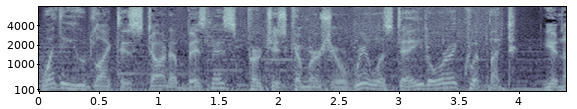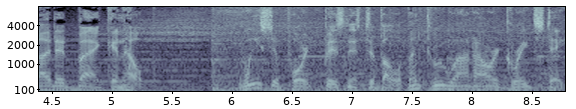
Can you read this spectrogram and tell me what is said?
Whether you'd like to start a business, purchase commercial real estate, or equipment, United Bank can help. We support business development throughout our great state,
